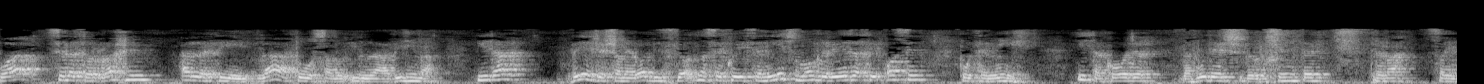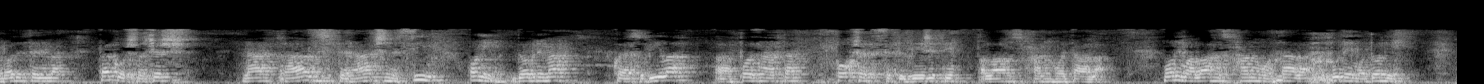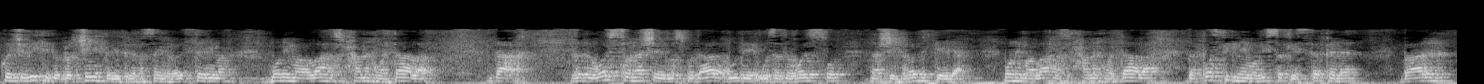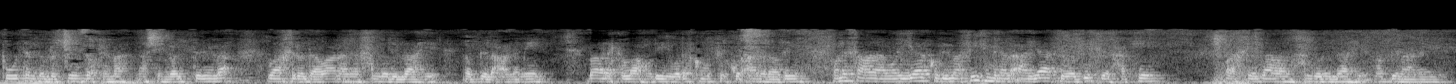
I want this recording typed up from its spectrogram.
وصلة الرحم التي لا توصل إلا بهما إذا vežeš one rodinske odnose koji se nisu mogli vezati osim putem njih i također da budeš dobročinitelj prema svojim roditeljima tako što ćeš na različite načine svim onim dobrima koja su bila a, poznata pokušati se približiti Allahu subhanahu wa ta'ala molimo Allaha subhanahu wa ta'ala budemo od onih koji će biti dobročinitelji prema svojim roditeljima. Molimo Allah subhanahu wa ta'ala da zadovoljstvo našeg gospodara bude u zadovoljstvu naših roditelja. Molimo Allah subhanahu wa ta'ala da postignemo visoke stepene barem putem dobročinstva prema našim roditeljima. Wa ahiru da'wana, alhamdulillahi, rabbil alamin. Barak Allahu li wa lakum fil Qur'an razim. Wa nasa'ana wa iyaku bima fihi minal ajati wa zikri al-hakim. Wa ahiru da'wana, alhamdulillahi, rabbil alamin.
